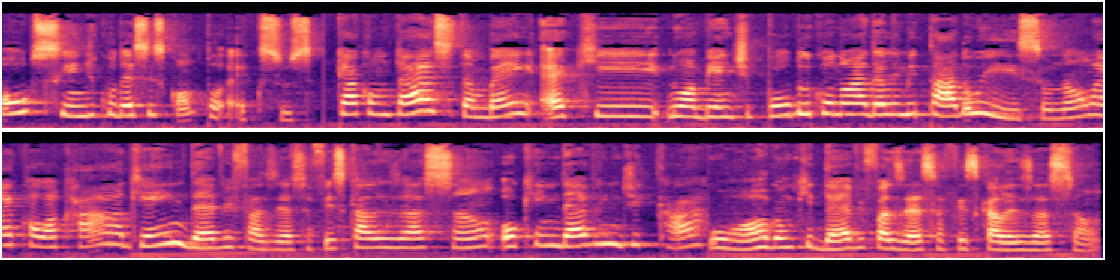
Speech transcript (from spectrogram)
ou síndico desses complexos. O que acontece também é que no ambiente público não é delimitado isso, não é colocado quem deve fazer essa fiscalização ou quem deve indicar o órgão que deve fazer essa fiscalização.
